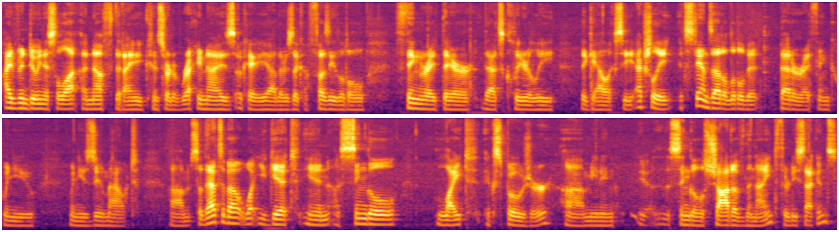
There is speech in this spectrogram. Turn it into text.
I've been doing this a lot enough that I can sort of recognize, okay, yeah, there's like a fuzzy little thing right there, that's clearly the galaxy. Actually, it stands out a little bit better, I think, when you when you zoom out. Um, so that's about what you get in a single light exposure, uh, meaning you know, the single shot of the night, 30 seconds.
